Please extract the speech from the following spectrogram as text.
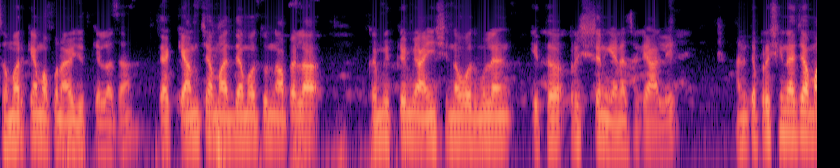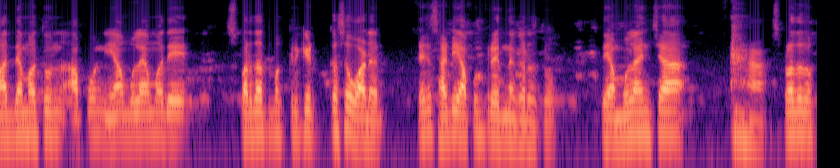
समर कॅम्प आपण आयोजित केला होता. त्या कॅम्पच्या माध्यमातून आपल्याला कमीत कमी ऐंशी नव्वद मुलां इथं प्रशिक्षण घेण्यासाठी आले. आणि त्या प्रशिक्षणाच्या माध्यमातून आपण या मुलांमध्ये स्पर्धात्मक क्रिकेट कसं वाढेल त्याच्यासाठी आपण प्रयत्न करत होतो. या मुलांच्या स्पर्धात्मक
